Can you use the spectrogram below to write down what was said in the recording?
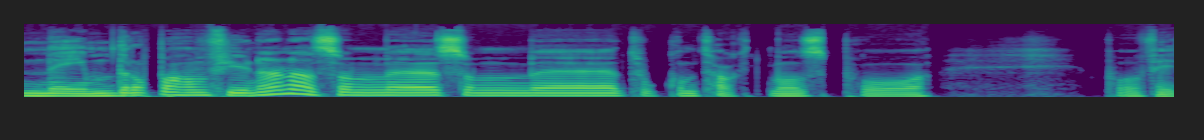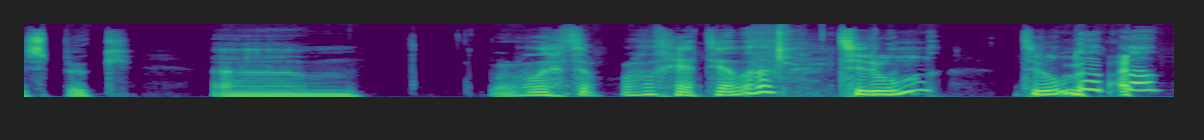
name-droppe han fyren her, da, som, eh, som uh, tok kontakt med oss på, på Facebook. Um, hva het han igjen, da? Trond? Trond het han?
